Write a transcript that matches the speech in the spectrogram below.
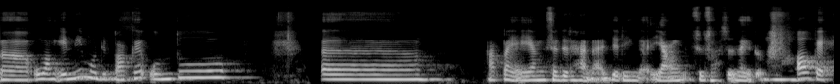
eh, uang ini mau dipakai untuk eh apa ya yang sederhana, jadi nggak yang susah-susah itu. Oke,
